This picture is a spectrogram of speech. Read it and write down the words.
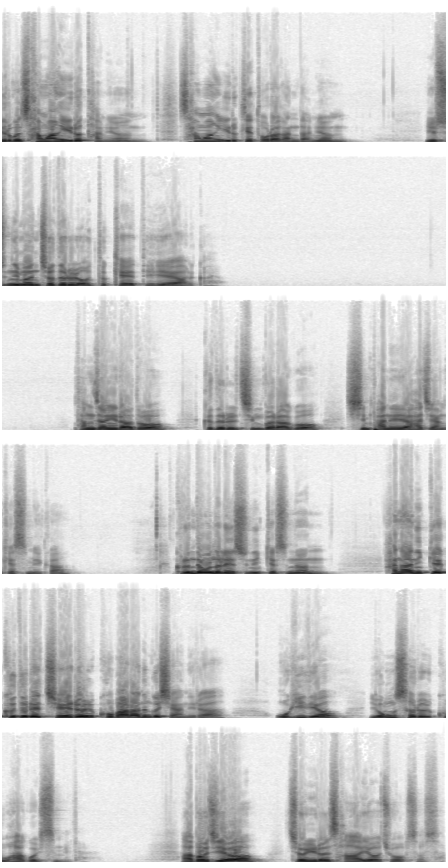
여러분 상황이 이렇다면 상황이 이렇게 돌아간다면 예수님은 저들을 어떻게 대해야 할까요? 당장이라도 그들을 징벌하고 심판해야 하지 않겠습니까? 그런데 오늘 예수님께서는 하나님께 그들의 죄를 고발하는 것이 아니라 오히려 용서를 구하고 있습니다. 아버지여 저희를 사하여 주옵소서.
